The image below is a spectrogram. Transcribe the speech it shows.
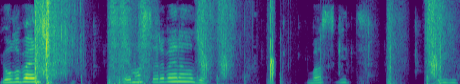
Yolu ben çektim. Elmasları ben alacağım. Bas git. Yürü git.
